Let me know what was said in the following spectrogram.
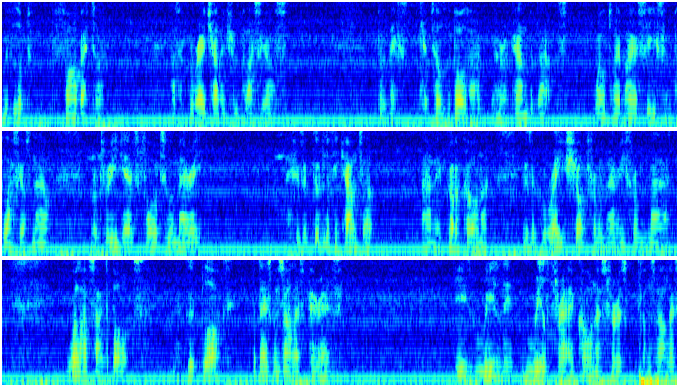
We've looked far better. That's a great challenge from Palacios. But they've kept hold of the ball, Huracan, but that's well played by Assis and Palacios now. Rodriguez forward to Umeri. This is a good looking counter. And they've got a corner. It was a great shot from Umeri from uh, well outside the box. A good block. But there's Gonzalez Perez. He's really, real threat at corners for us, Gonzalez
